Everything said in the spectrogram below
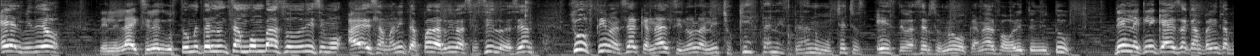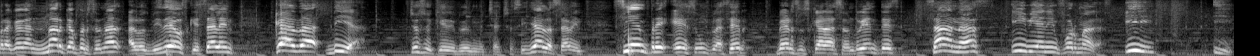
el video. Denle like si les gustó, metanle un zambombazo durísimo a esa manita para arriba si así lo desean. Suscríbanse al canal si no lo han hecho. ¿Qué están esperando muchachos? Este va a ser su nuevo canal favorito en YouTube. Denle click a esa campanita para que hagan marca personal a los videos que salen cada día. Yo soy Kerry Ruiz muchachos y ya lo saben, siempre es un placer ver sus caras sonrientes, sanas y bien informadas. Y, y,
